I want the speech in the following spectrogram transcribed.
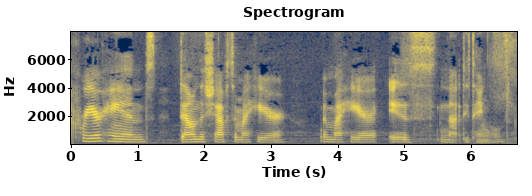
prayer hands down the shafts of my hair when my hair is not detangled.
